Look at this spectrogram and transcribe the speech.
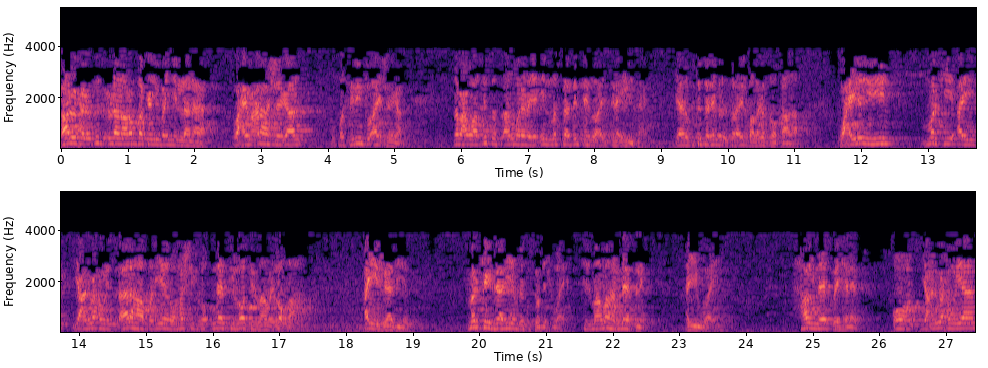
qaalu waxay le udcu lanaa rabbaka yubayin lana waxay macnaha sheegaan mufasiriintu ay sheegaan. Dabcan waa qisas aan u malaynayo in masaadirteedu ay israa'iili tahay. Yani kutubta reer banu israa'iil baa laga soo qaadaa. Waxay leeyihiin markii ay yani waxa weye su'aalaha badiyeen oo hashii neefkii loo tilmaamay lo-da ah ayay raadiyeen. Markay raadiyeen bay ku soo bixi waayeen. Tilmaamaha neef leh ayay waayeen. Hal neef bay heleen oo yani waxa weeyaan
